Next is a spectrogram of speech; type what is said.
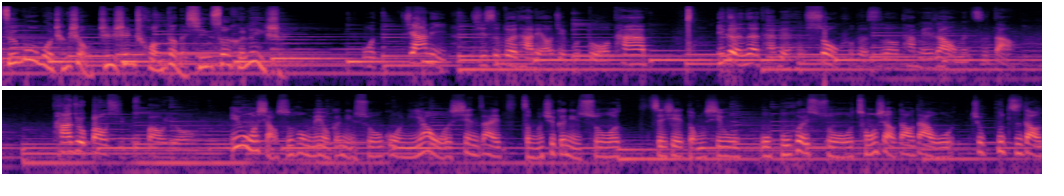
则默默承受只身闯荡的辛酸和泪水。我家里其实对他了解不多，他一个人在台北很受苦的时候，他没让我们知道，他就报喜不报忧。因为我小时候没有跟你说过，你要我现在怎么去跟你说这些东西，我我不会说，我从小到大我就不知道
